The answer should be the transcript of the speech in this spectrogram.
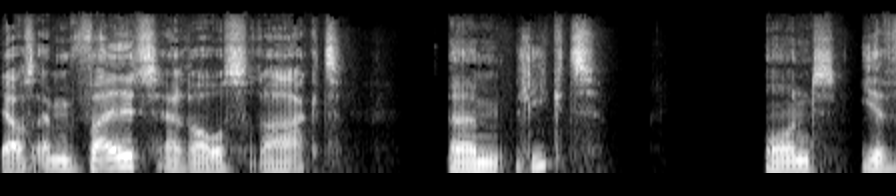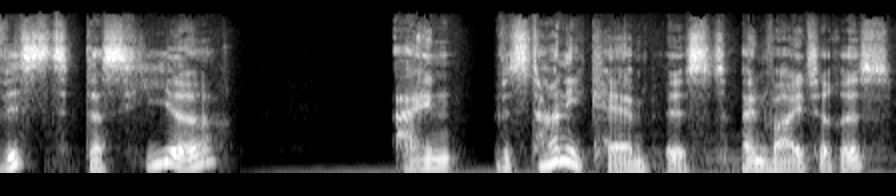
der aus einem Wald herausragt, ähm, liegt. Und ihr wisst, dass hier ein Vistani-Camp ist, ein weiteres,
